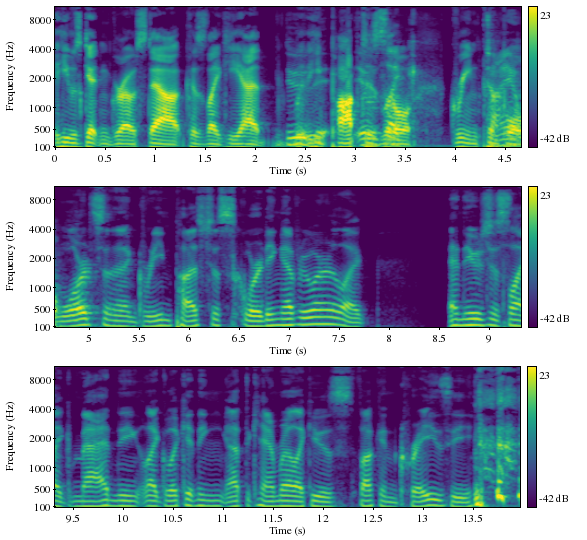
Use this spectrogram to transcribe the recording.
he was getting grossed out because, like, he had Dude, he popped his little like green pimple. Giant warts and then green pus just squirting everywhere, like. And he was just like maddening, like looking at the camera like he was fucking crazy.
